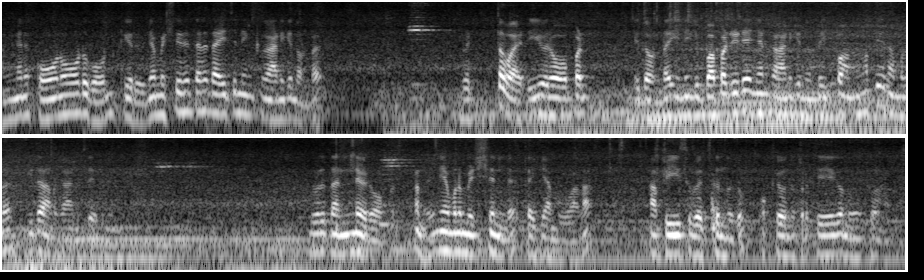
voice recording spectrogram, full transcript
അങ്ങനെ കോണോട് കോൺ കീറി ഞാൻ മെഷീനിൽ തന്നെ തയ്ച്ച് നിങ്ങൾക്ക് കാണിക്കുന്നുണ്ട്. വ്യക്തമായിട്ട് ഈ ഒരു ഓപ്പൺ ഇതുണ്ട്. ഇനി ജുബാപ്പടിയുടെ ഞാൻ കാണിക്കുന്നുണ്ട്. ഇപ്പോൾ ആദ്യം നമ്മൾ ഇതാണ് കാണിച്ചു തരുന്നത്. ഇതുപോലെ തന്നെ ഒരു ഓപ്പൺ. കണ്ടോ? ഇനി നമ്മൾ മെഷീനിൽ തയ്ക്കാൻ പോവാണ്. ആ പീസ് വെക്കുന്നതും ഒക്കെ ഒന്ന് പ്രത്യേകം നോക്കുകയാണ്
